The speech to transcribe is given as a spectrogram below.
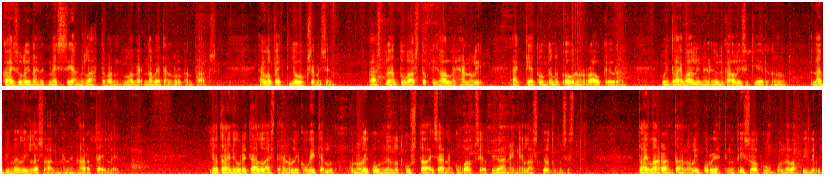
Kaisu oli nähnyt Messiaan vilahtavan navetan nurkan taakse. Hän lopetti juoksemisen. Päästyään tuvasta pihalle hän oli äkkiä tuntenut oudon raukeuden, kuin taivaallinen ylkä olisi kiertonut lämpimän villasaalin hänen harteilleen. Jotain juuri tällaista hän oli kuvitellut, kun oli kuunnellut Kustaa isännen kuvauksia pyhän hengen laskeutumisesta. Taivaan rantaan oli purjehtinut iso kumpuileva pilvi.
